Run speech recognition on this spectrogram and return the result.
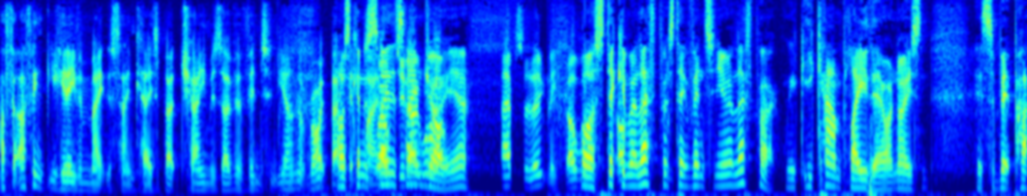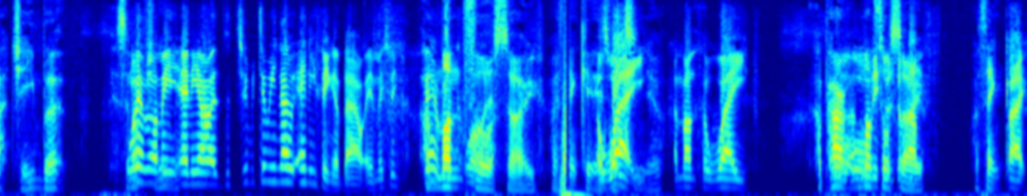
I, th- I think you could even make the same case about Chambers over Vincent Young at right back. I was going to say moment. the do you know same, Joe. what? Yeah. Absolutely. I Well, would- stick I- him at left, but stick Vincent Young at left back. We, he can play there. I know it's, it's a bit patchy, but it's an Well, option, I mean, any do, do we know anything about him? It's been it? very a month quiet. or so, I think it is. away, Vincent Young. a month away. Apparently, a month or so. month I think back.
